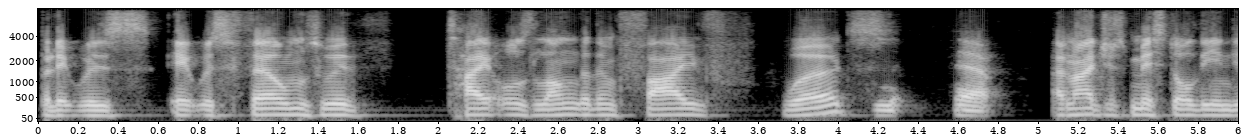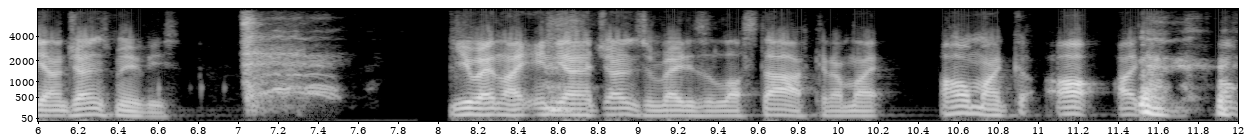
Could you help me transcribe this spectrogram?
But it was it was films with titles longer than five words. Yeah. And I just missed all the Indiana Jones movies. You went like Indiana Jones and Raiders of the Lost Ark, and I'm like, oh my god, oh, I, oh,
